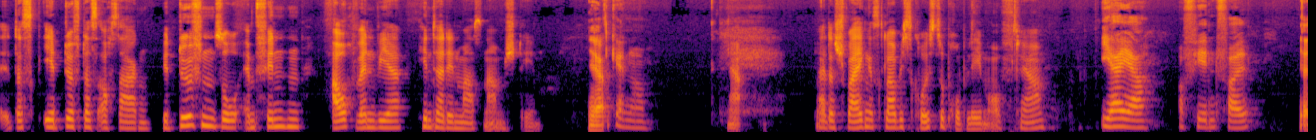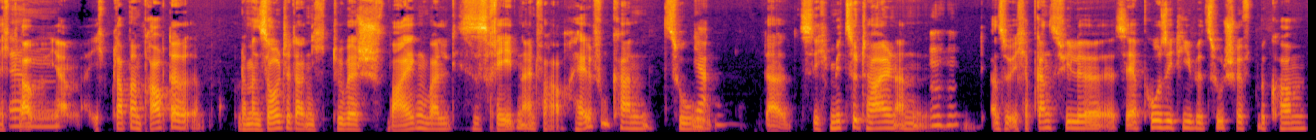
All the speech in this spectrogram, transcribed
äh, das, ihr dürft das auch sagen. Wir dürfen so empfinden, auch wenn wir hinter den Maßnahmen stehen. Ja. Genau. Ja. Weil das Schweigen ist, glaube ich, das größte Problem oft, ja. Ja, ja, auf jeden Fall. Ja, ich glaube, ähm, ja, ich man braucht da oder man sollte da nicht drüber schweigen, weil dieses Reden einfach auch helfen kann, zu ja. da, sich mitzuteilen an. Mhm. Also ich habe ganz viele sehr positive Zuschriften bekommen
